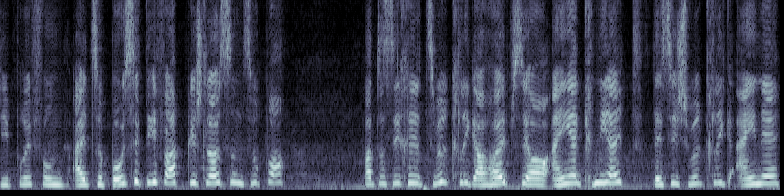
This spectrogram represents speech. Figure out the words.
Die Prüfung also positiv abgeschlossen, super. Hat er sich jetzt wirklich ein halbes Jahr eingeknielt. Das ist wirklich eine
